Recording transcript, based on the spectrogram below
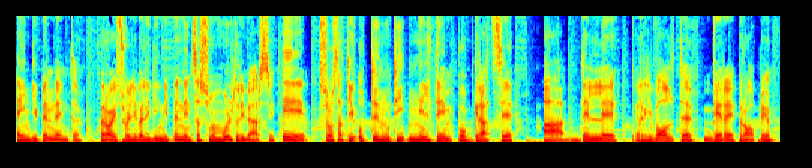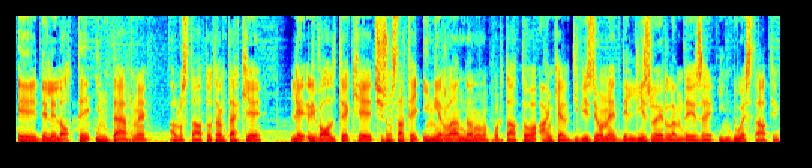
è indipendente, però i suoi livelli di indipendenza sono molto diversi e sono stati ottenuti nel tempo grazie a delle rivolte vere e proprie e delle lotte interne allo Stato, tant'è che le rivolte che ci sono state in Irlanda hanno portato anche alla divisione dell'isola irlandese in due stati,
